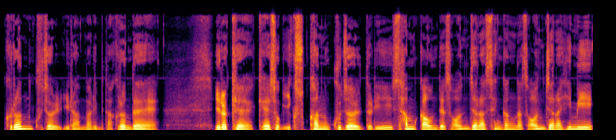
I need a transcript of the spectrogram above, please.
그런 구절이란 말입니다. 그런데 이렇게 계속 익숙한 구절들이 삶 가운데서 언제나 생각나서 언제나 힘이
